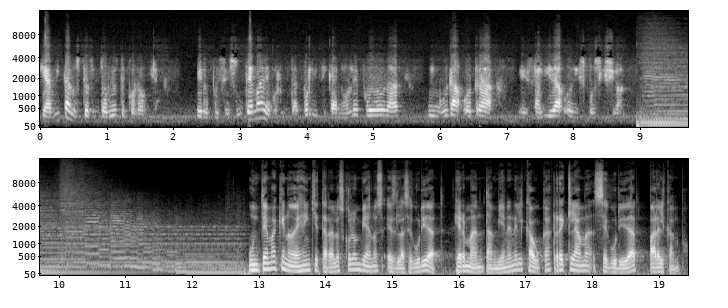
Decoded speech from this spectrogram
que habitan los territorios de Colombia. Pero pues es un tema de voluntad política, no le puedo dar ninguna otra eh, salida o disposición. Un tema que no deja inquietar a los colombianos es la seguridad. Germán, también en el Cauca, reclama seguridad para el campo.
